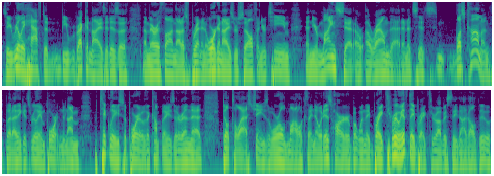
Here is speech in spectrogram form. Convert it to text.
So you really have to be recognized it is a, a, marathon, not a sprint, and organize yourself and your team and your mindset ar around that. And it's, it's less common, but I think it's really important. And I'm particularly supportive of the companies that are in that built to last, change the world model, because I know it is harder, but when they break through, if they break through, obviously not all do,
